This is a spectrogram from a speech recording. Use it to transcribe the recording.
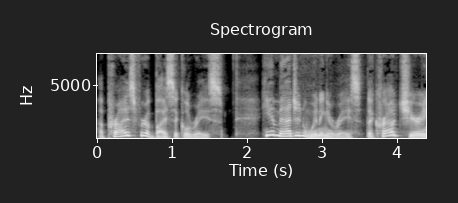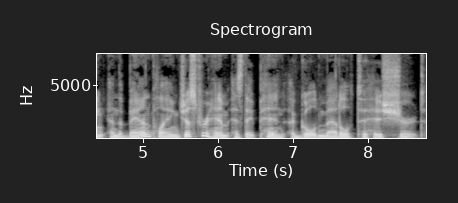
a prize for a bicycle race. He imagined winning a race, the crowd cheering and the band playing just for him as they pinned a gold medal to his shirt.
